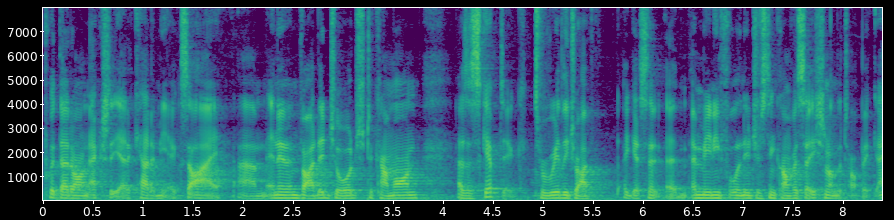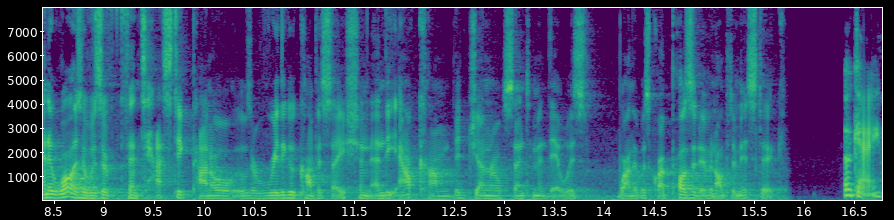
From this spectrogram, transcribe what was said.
put that on actually at Academy XI um, and then invited George to come on as a skeptic to really drive, I guess, a, a, meaningful and interesting conversation on the topic. And it was, it was a fantastic panel. It was a really good conversation. And the outcome, the general sentiment there was one that was quite positive and optimistic. Okay.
